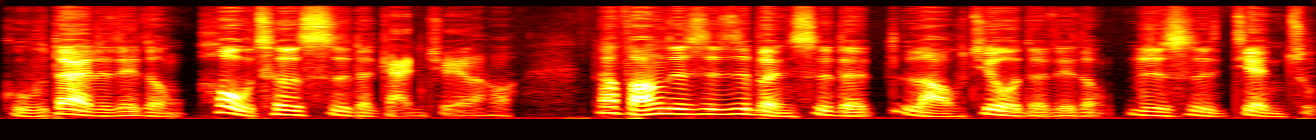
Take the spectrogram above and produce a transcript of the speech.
古代的这种候车室的感觉了哈。那房子是日本式的老旧的这种日式建筑，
